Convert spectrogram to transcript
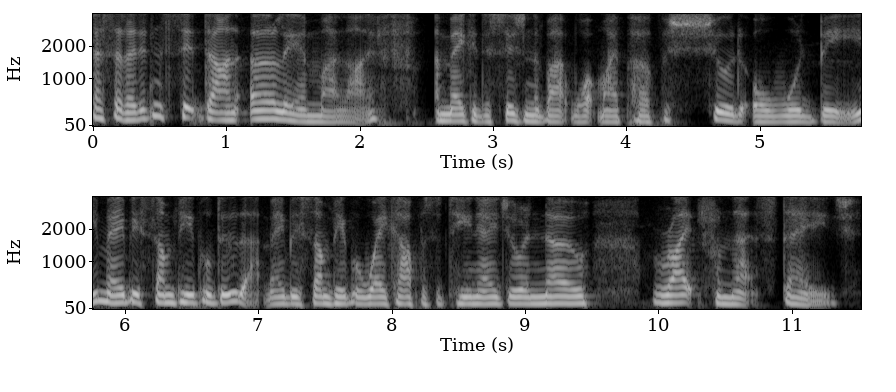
I said, I didn't sit down early in my life and make a decision about what my purpose should or would be. Maybe some people do that. Maybe some people wake up as a teenager and know right from that stage.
